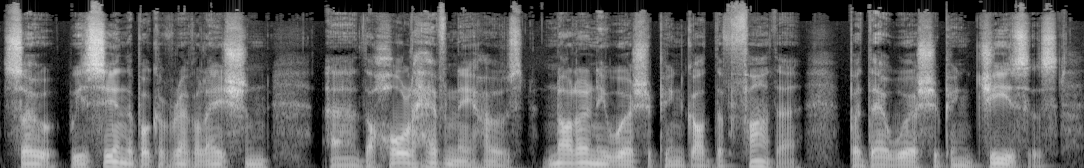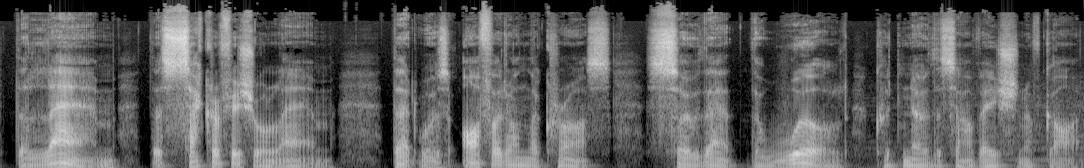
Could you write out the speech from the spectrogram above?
So we see in the book of Revelation uh, the whole heavenly host not only worshiping God the Father, but they're worshiping Jesus, the Lamb, the sacrificial Lamb that was offered on the cross so that the world could know the salvation of God.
